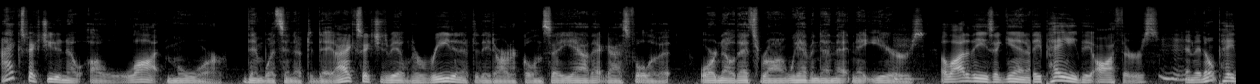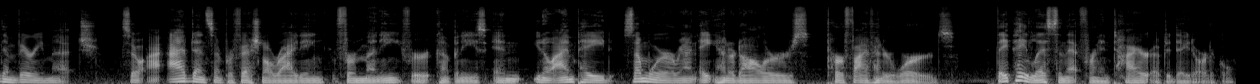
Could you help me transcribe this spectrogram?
I expect you to know a lot more than what's in up to date. I expect you to be able to read an up to date article and say, yeah, that guy's full of it. Or no, that's wrong. We haven't done that in eight years. Mm-hmm. A lot of these, again, they pay the authors mm-hmm. and they don't pay them very much. So I, I've done some professional writing for money for companies, and you know I'm paid somewhere around eight hundred dollars per five hundred words. They pay less than that for an entire up to date article.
